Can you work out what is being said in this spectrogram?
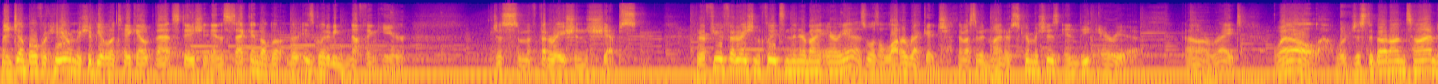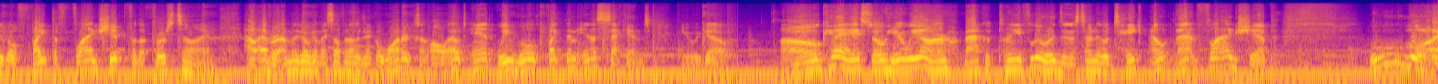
Then jump over here, and we should be able to take out that station in a second, although there is going to be nothing here. Just some Federation ships. There are a few Federation fleets in the nearby area, as well as a lot of wreckage. There must have been minor skirmishes in the area. Alright, well, we're just about on time to go fight the flagship for the first time. However, I'm going to go get myself another drink of water because I'm all out, and we will fight them in a second. Here we go. Okay, so here we are, back with plenty of fluids, and it's time to go take out that flagship. Ooh boy,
